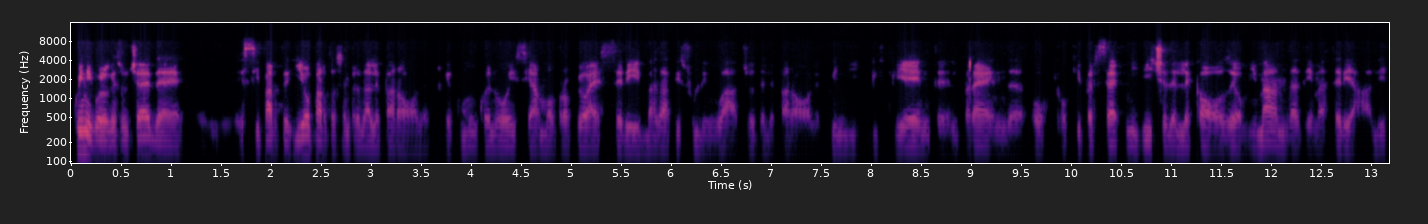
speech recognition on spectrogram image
Quindi quello che succede è, parte, io parto sempre dalle parole, perché comunque noi siamo proprio esseri basati sul linguaggio delle parole, quindi il cliente, il brand o, o chi per sé mi dice delle cose o mi manda dei materiali,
